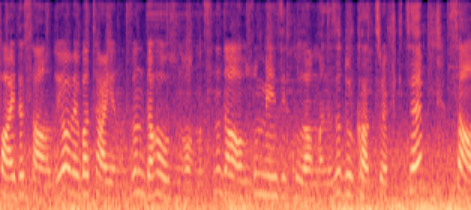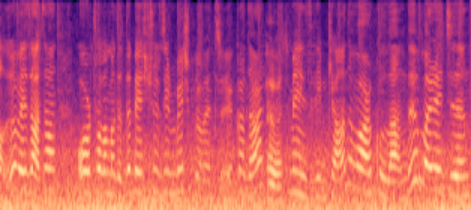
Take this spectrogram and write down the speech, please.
fayda sağlıyor ve bataryanızın daha uzun olmasını, daha uzun menzil kullanmanızı dur kalk trafikte sağlıyor ve zaten ortalamada da 525 kilometreye kadar Evet. menzil imkanı var kullandığım aracın.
